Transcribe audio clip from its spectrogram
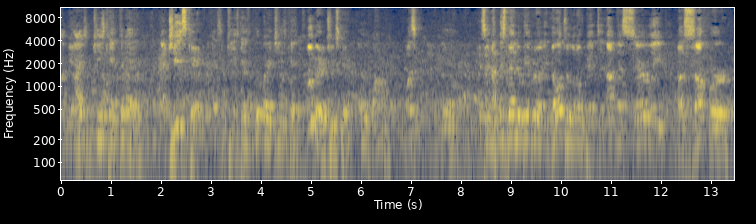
I mean, I had some cheesecake today. A cheesecake, I had some cheesecake, some blueberry cheesecake. blueberry cheesecake. Oh wow. Was it? Yeah. It's a nice then to be able to indulge a little bit and not necessarily uh, suffer,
